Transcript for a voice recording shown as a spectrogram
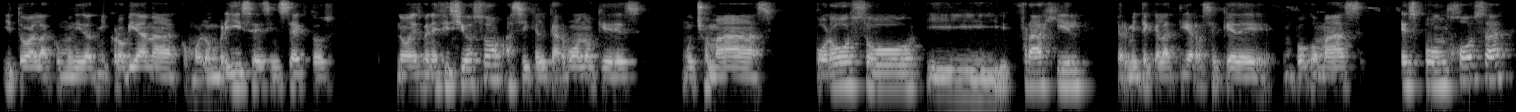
y toda la comunidad microbiana, como lombrices, insectos, no es beneficioso. Así que el carbono, que es mucho más poroso y frágil, permite que la tierra se quede un poco más esponjosa,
